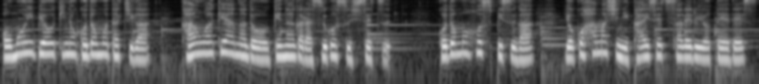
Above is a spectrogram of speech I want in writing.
重い病気の子供たちが緩和ケアなどを受けながら過ごす施設、子供ホスピスが横浜市に開設される予定です。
